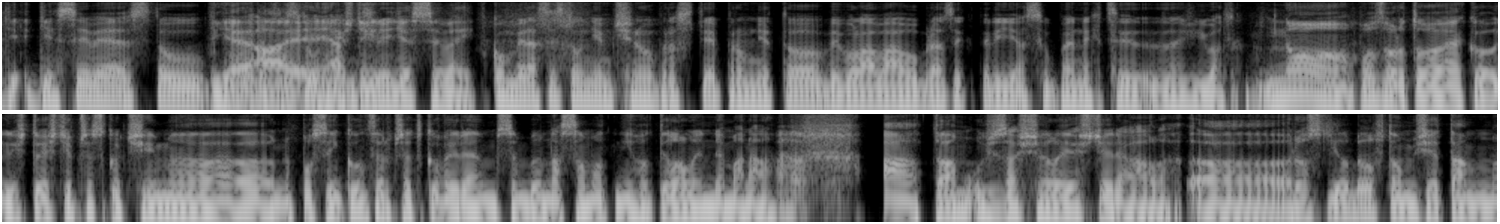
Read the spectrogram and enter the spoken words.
dě- děsivě s tou... Je a je až někdy děsivej. v kombinaci s tou Němčinou prostě pro mě to vyvolává obrazy, který asi úplně nechci zažívat. No, pozor, to je jako, když to ještě přeskočím, eh, poslední koncert před covidem jsem byl na samotného Tyla Lindemana Aha. A tam už zašel ještě dál. Uh, rozdíl byl v tom, že tam,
